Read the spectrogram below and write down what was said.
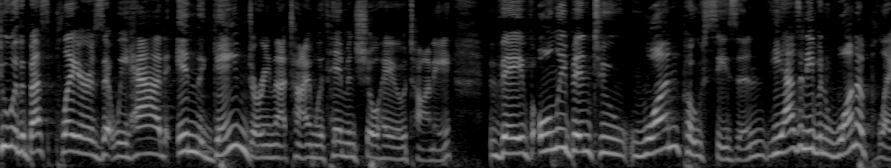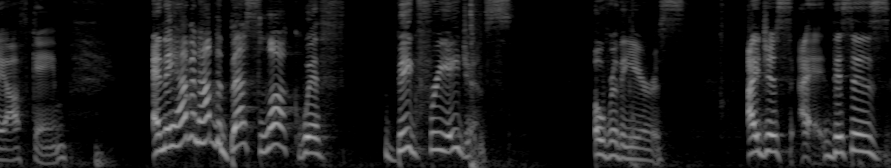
two of the best players that we had in the game during that time with him and Shohei Ohtani. They've only been to one postseason. He hasn't even won a playoff game. And they haven't had the best luck with big free agents over the years. I just, I, this is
